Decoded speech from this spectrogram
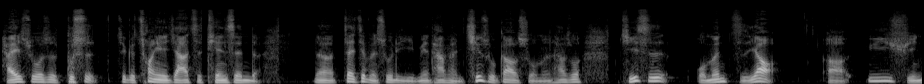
还是说是不是这个创业家是天生的？那在这本书里面，他们很清楚告诉我们，他说，其实我们只要。啊，依循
